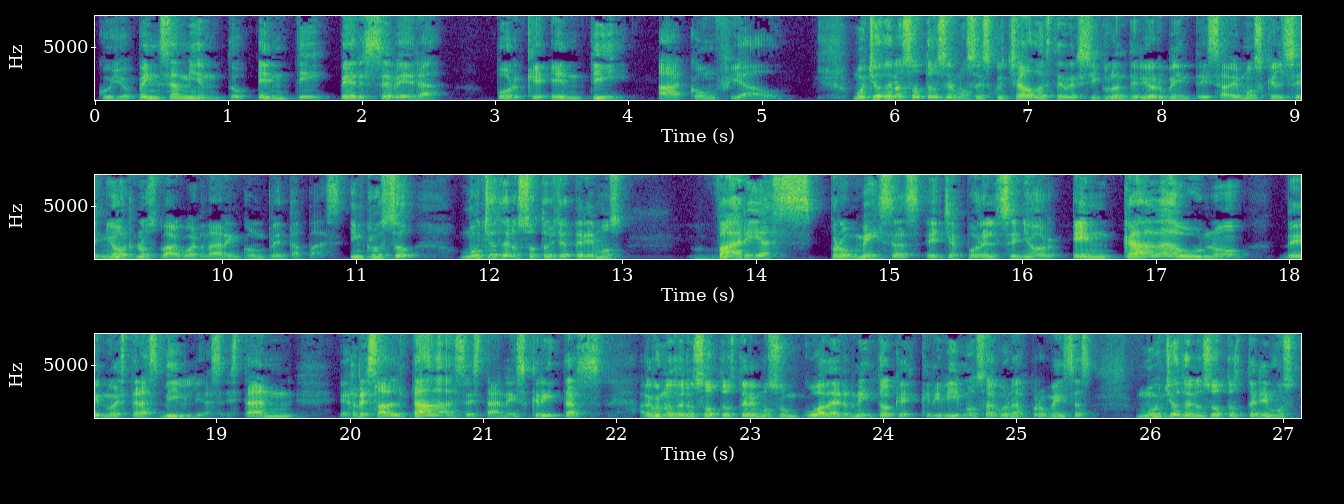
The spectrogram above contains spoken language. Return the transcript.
cuyo pensamiento en ti persevera, porque en ti ha confiado. Muchos de nosotros hemos escuchado este versículo anteriormente y sabemos que el Señor nos va a guardar en completa paz. Incluso muchos de nosotros ya tenemos varias promesas hechas por el Señor en cada uno de nuestras Biblias. Están resaltadas, están escritas. Algunos de nosotros tenemos un cuadernito que escribimos algunas promesas. Muchos de nosotros tenemos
